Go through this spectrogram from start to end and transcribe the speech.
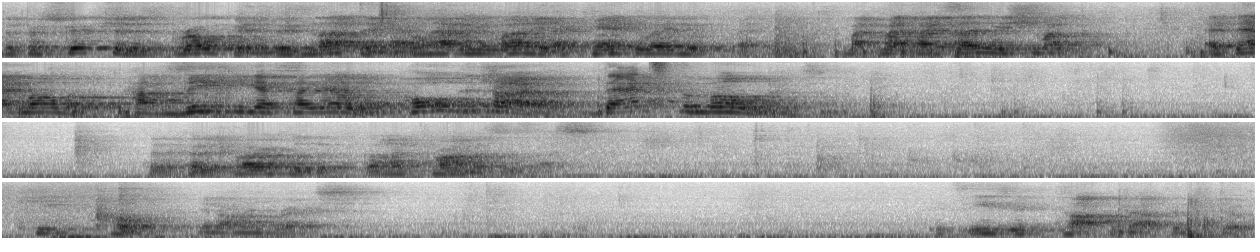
the prescription is broken, there's nothing, I don't have any money, I can't do anything. My, my, my son Yishmael, at that moment, Hachziki et hayeled, hold the child. That's the moment. That the Kodesh Baruch that God promises us. Keep hope in our embrace. It's easier to talk about than to do.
